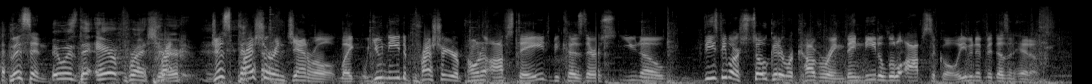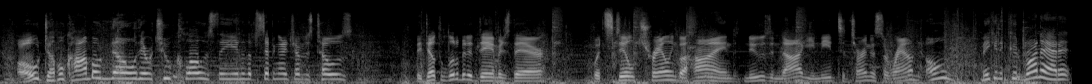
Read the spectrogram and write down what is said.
listen. It was the air pressure. Pre- just pressure in general. Like you need to pressure your opponent off stage because there's, you know, these people are so good at recovering, they need a little obstacle, even if it doesn't hit them. Oh, double combo? No, they were too close. They ended up stepping on each other's toes. They dealt a little bit of damage there, but still trailing behind. Neuz and Nagi need to turn this around. Oh, making a good run at it.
